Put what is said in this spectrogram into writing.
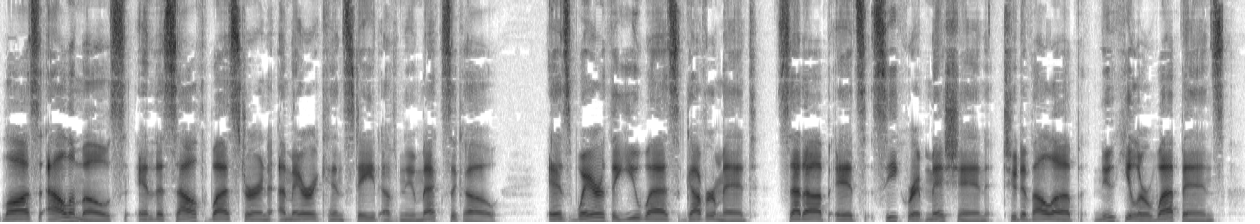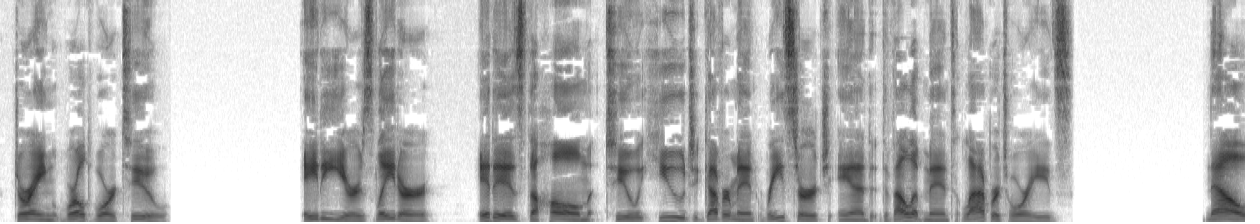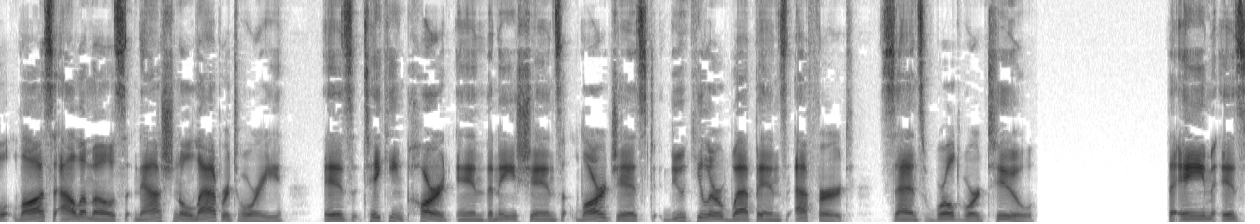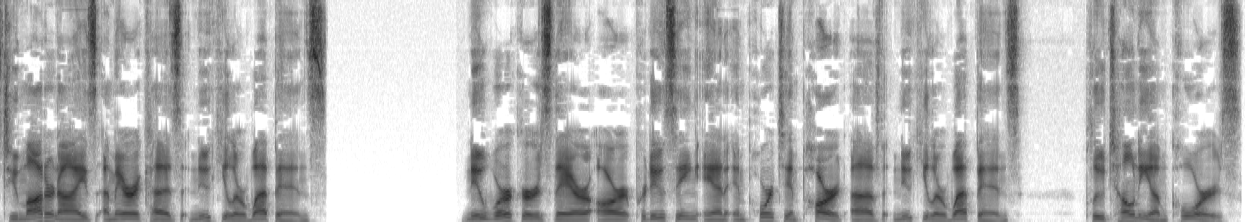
Los Alamos, in the southwestern American state of New Mexico, is where the U.S. government set up its secret mission to develop nuclear weapons during World War II. Eighty years later, it is the home to huge government research and development laboratories. Now, Los Alamos National Laboratory is taking part in the nation's largest nuclear weapons effort since World War II. The aim is to modernize America's nuclear weapons. New workers there are producing an important part of nuclear weapons plutonium cores.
